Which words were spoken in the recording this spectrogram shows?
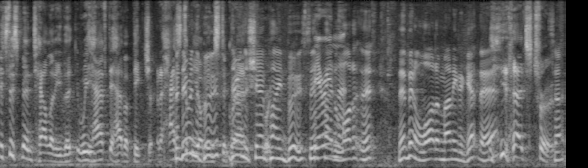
it's this mentality that we have to have a picture, but it has but they're to in be the on booth. Instagram. They're in the champagne booth. They've they're paid a the... lot of. They've been a lot of money to get there. yeah, that's true. So,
